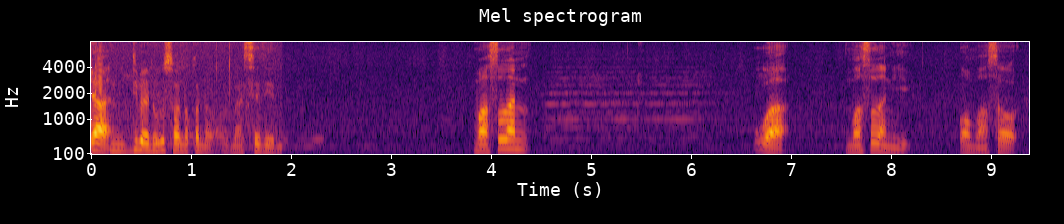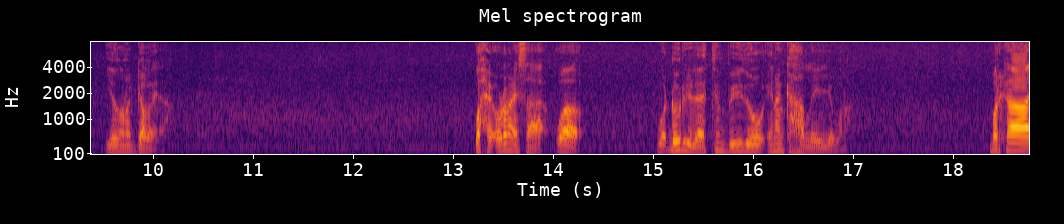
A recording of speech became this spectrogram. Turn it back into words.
ya dib aynu ugu soo noqono maasadeena maasadan waa maasadani waa maaso iyaduna gabay ah. Waxay odhanaysaa waa waa dhowr iyo labaatan baydoo inan ka hadlaya iyaguna markaa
